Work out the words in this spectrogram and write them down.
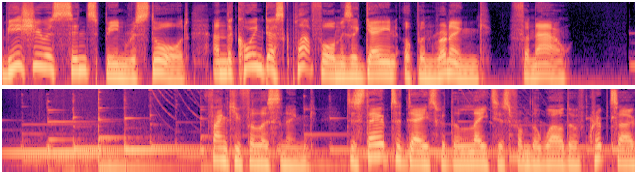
The issue has since been restored, and the Coindesk platform is again up and running, for now. Thank you for listening. To stay up to date with the latest from the world of crypto,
